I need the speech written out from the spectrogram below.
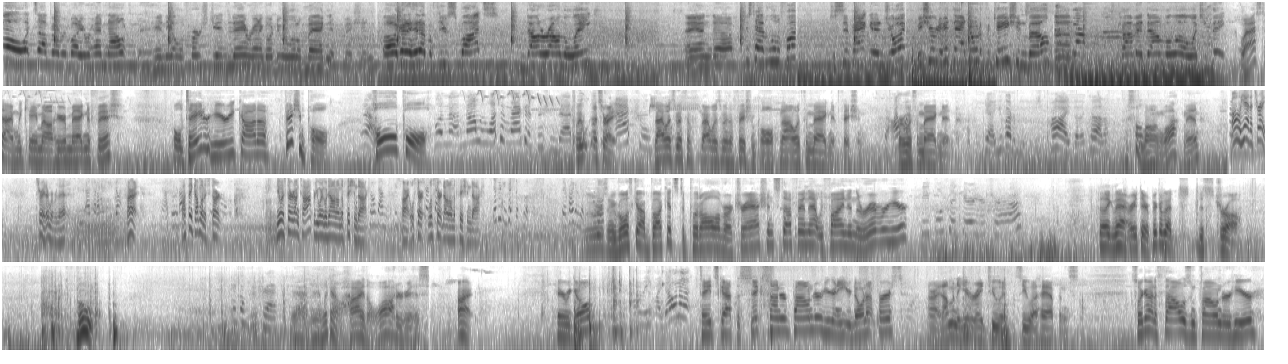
Oh, what's up, everybody? We're heading out in the old first gen today. We're gonna go do a little magnet fishing. Oh, I gotta hit up a few spots down around the lake and uh, just have a little fun. Just sit back and enjoy. Be sure to hit that notification bell. Uh, comment down below what you think. Last time we came out here, magnet fish, old Tater here, he caught a fishing pole. Yeah. Whole pole. Well, no, no, it wasn't magnet fishing, Dad. It Wait, that's with right. An Actual That was with a that was with a fishing pole, not with a magnet fishing, I or with a magnet. Yeah, you better be surprised that I caught him. This is a long walk, man. Oh yeah, that's right. That's right, I remember that. Alright. I think I'm gonna start. You wanna start on top or you wanna go down on the fishing dock? Alright, we'll start we'll start down on the fishing dock. Lures, and we both got buckets to put all of our trash and stuff in that we find in the river here. People take care of your trash. Like that right there. Pick up that this straw. Boom. Pick up your trash. Yeah, man, look how high the water is. All right, here we go. I'm gonna eat my donut. Tate's got the 600 pounder. You're gonna eat your donut first? All right, I'm gonna get right to it, see what happens. So I got a thousand pounder here.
